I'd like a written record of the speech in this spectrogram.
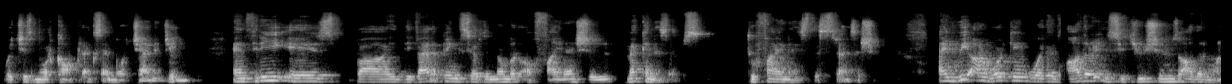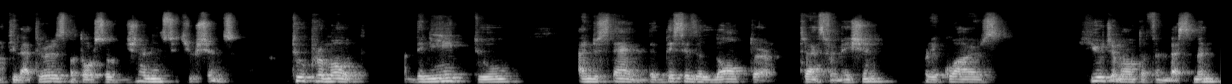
which is more complex and more challenging. And three is by developing certain number of financial mechanisms to finance this transition. And we are working with other institutions, other multilaterals, but also regional institutions to promote the need to understand that this is a long-term transformation, requires huge amount of investment,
